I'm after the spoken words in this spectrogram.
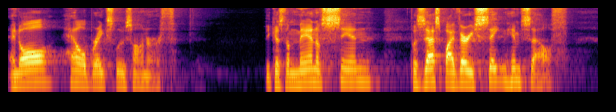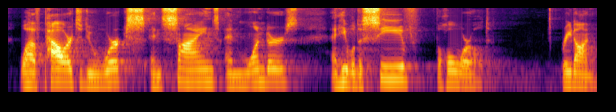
and all hell breaks loose on earth. Because the man of sin, possessed by very Satan himself, will have power to do works and signs and wonders, and he will deceive the whole world. Read on.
